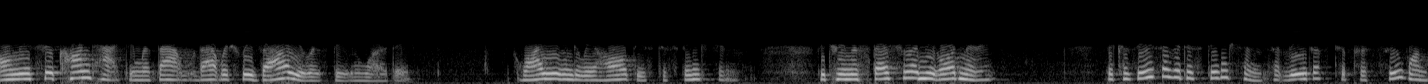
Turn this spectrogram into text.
only through contacting with that, that which we value as being worthy. Why even do we hold these distinctions between the special and the ordinary? Because these are the distinctions that lead us to pursue one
